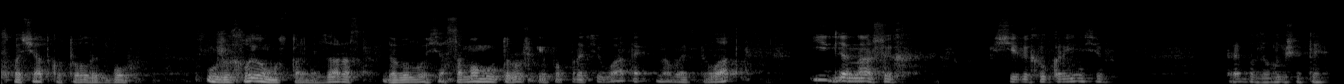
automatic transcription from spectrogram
Спочатку туалет був у жахливому стані. Зараз довелося самому трошки попрацювати, навести лад. І для наших щирих українців треба залишити.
